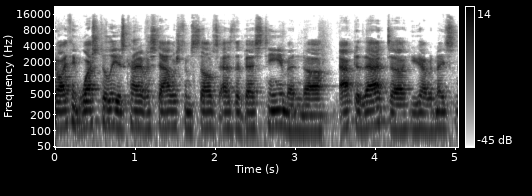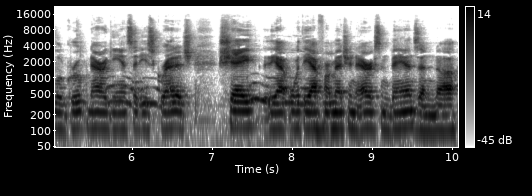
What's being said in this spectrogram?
you know I think Westerly has kind of established themselves as the best team, and uh, after that uh, you have a nice little group: Narragansett, East Greenwich, Shea, the, with the aforementioned Erickson Bans, and. Uh,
